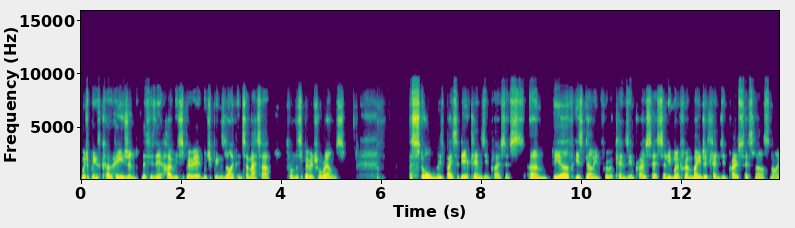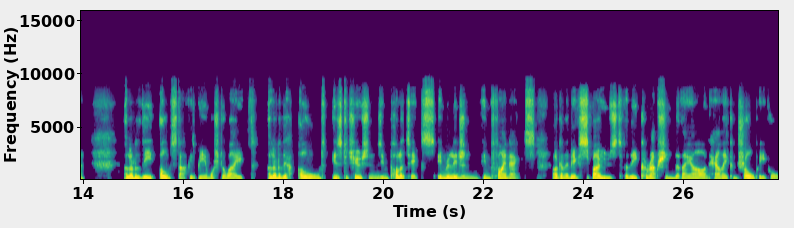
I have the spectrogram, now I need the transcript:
which brings cohesion. This is the Holy Spirit, which brings life into matter from the spiritual realms a storm is basically a cleansing process. Um, the earth is going through a cleansing process, and it went through a major cleansing process last night. A lot of the old stuff is being washed away. A lot of the old institutions in politics, in religion, in finance are going to be exposed for the corruption that they are and how they control people.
